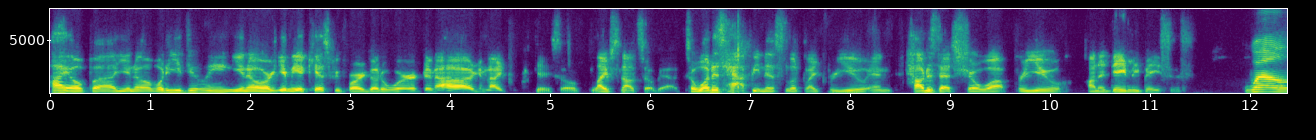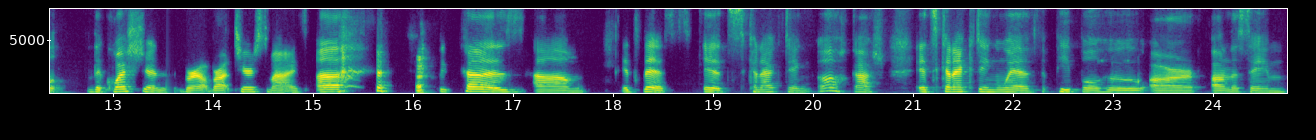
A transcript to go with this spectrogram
"Hi, Opa. You know what are you doing? You know, or give me a kiss before I go to work and a hug and like." Okay, so life's not so bad. So, what does happiness look like for you, and how does that show up for you on a daily basis? Well, the question brought, brought tears to my eyes. Uh, because um, it's this it's connecting oh gosh it's connecting with people who are on the same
